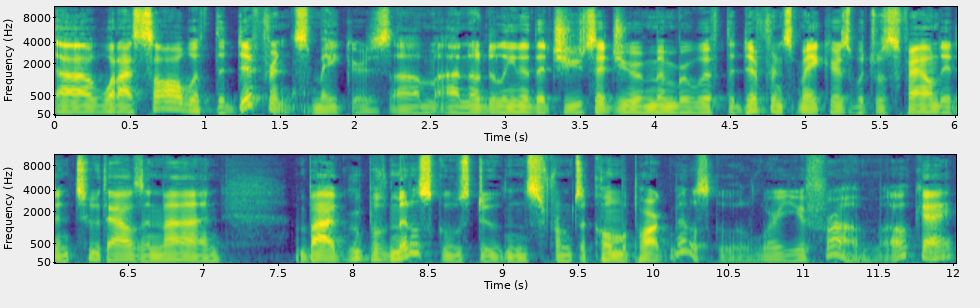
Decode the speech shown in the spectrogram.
uh, what I saw with the Difference Makers. Um, I know, Delina, that you said you remember with the Difference Makers, which was founded in 2009. By a group of middle school students from Takoma Park Middle School, where you're from. Okay.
